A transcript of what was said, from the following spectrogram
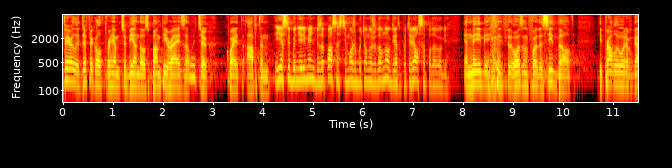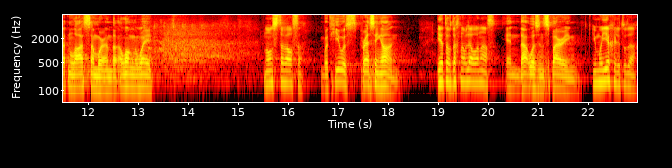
fairly difficult for him to be on those bumpy rides that we took quite often. И если бы не ремень безопасности, может быть, он уже давно где-то потерялся по дороге. And maybe if it wasn't for the seatbelt, he probably would have gotten lost somewhere on the, along the way. Но он старался. But he was pressing on, И это вдохновляло нас. and that was inspiring. И мы ехали туда,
